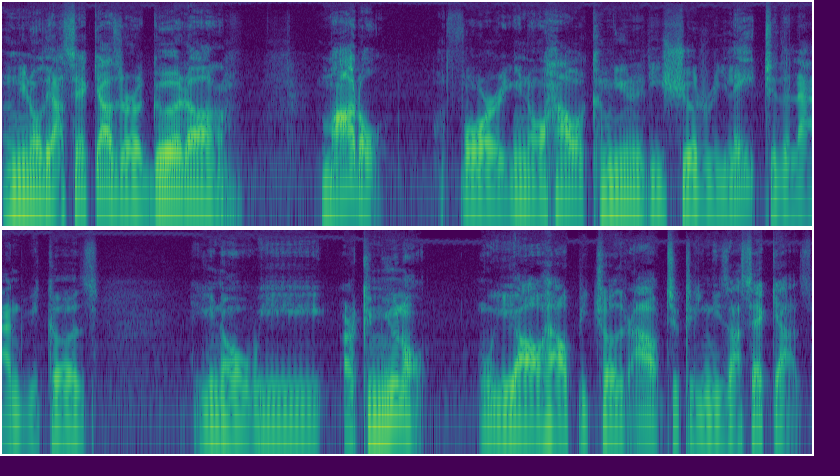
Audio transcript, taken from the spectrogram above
And you know, the acequias are a good uh, model for you know how a community should relate to the land because you know we are communal. We all help each other out to clean these acequias,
